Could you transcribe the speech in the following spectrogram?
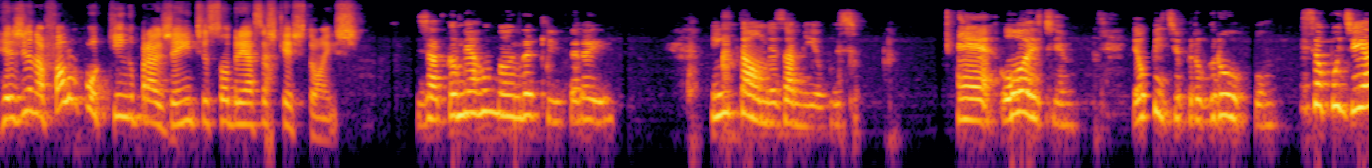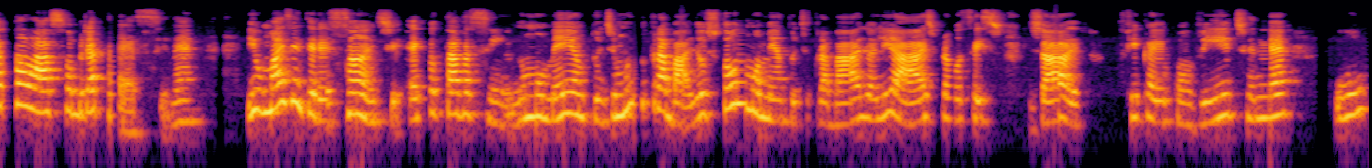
Regina, fala um pouquinho para a gente sobre essas questões. Já estou me arrumando aqui, peraí. Então, meus amigos, é, hoje eu pedi para o grupo se eu podia falar sobre a prece, né? E o mais interessante é que eu estava assim, num momento de muito trabalho. Eu estou no momento de trabalho, aliás, para vocês já fica aí o convite, né? O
